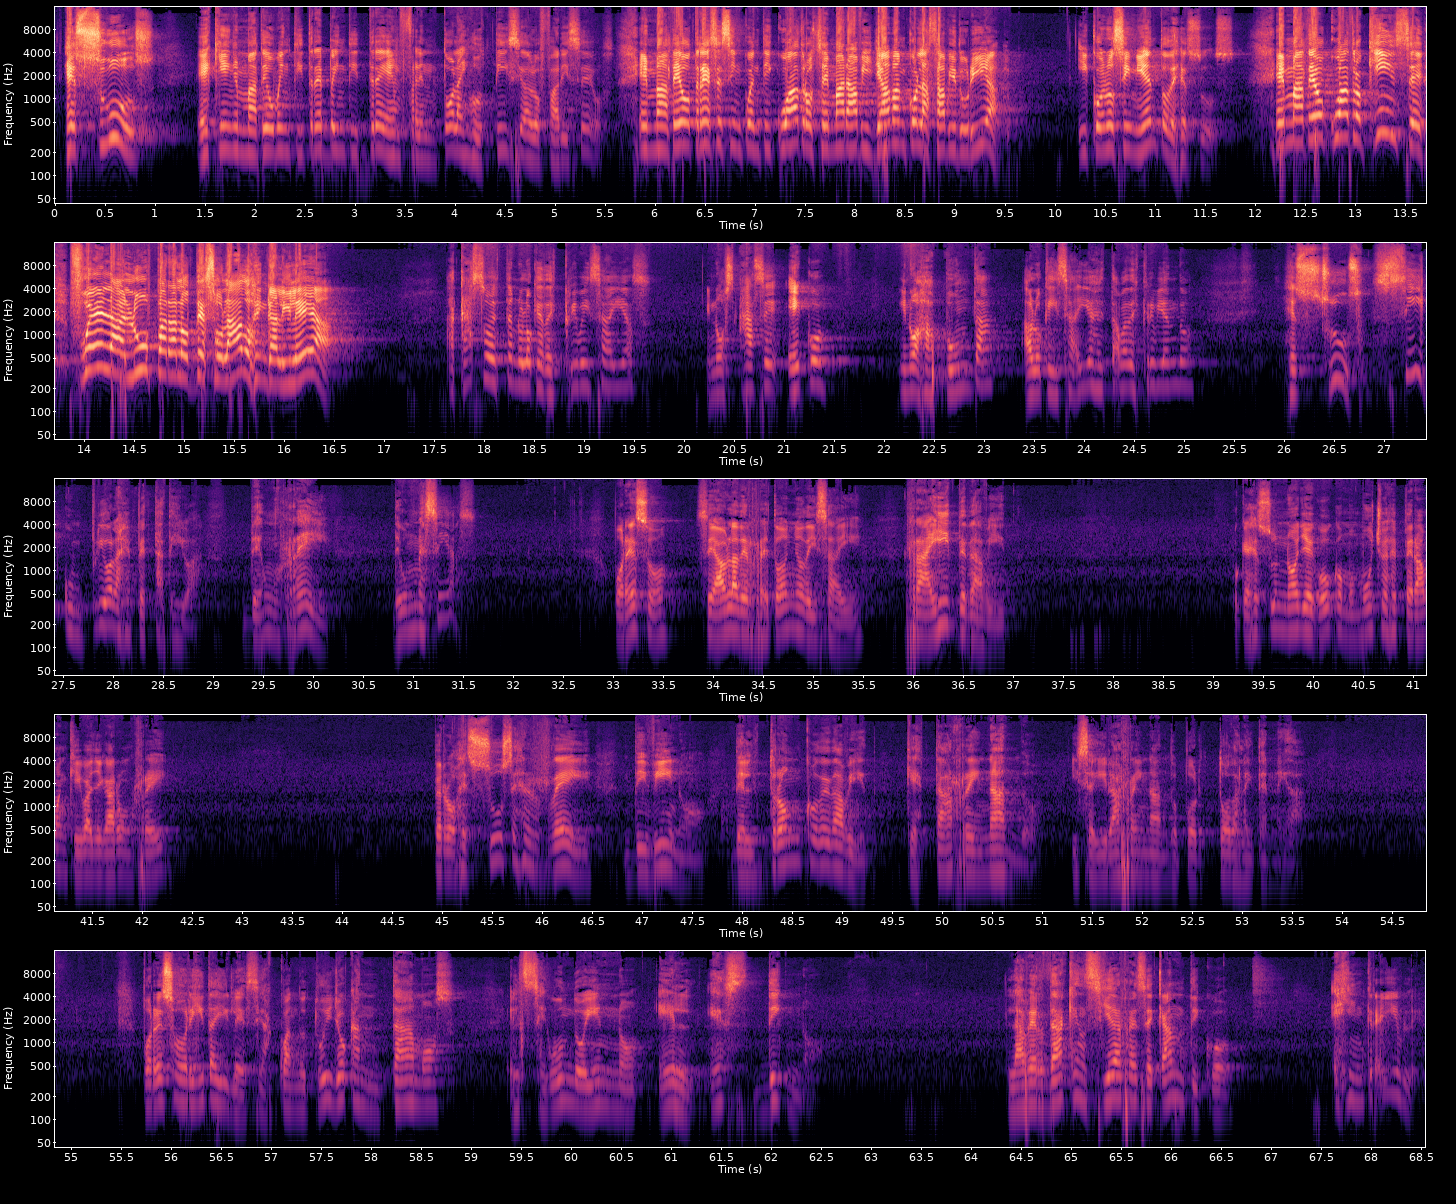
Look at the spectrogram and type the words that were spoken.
Jesús es quien en Mateo 23, 23 enfrentó la injusticia de los fariseos. En Mateo 13, 54 se maravillaban con la sabiduría y conocimiento de Jesús. En Mateo 4, 15 fue la luz para los desolados en Galilea. ¿Acaso este no es lo que describe Isaías? Y nos hace eco y nos apunta a lo que Isaías estaba describiendo. Jesús sí cumplió las expectativas de un rey, de un Mesías. Por eso se habla del retoño de Isaí, raíz de David. Porque Jesús no llegó como muchos esperaban que iba a llegar un rey. Pero Jesús es el rey divino del tronco de David que está reinando y seguirá reinando por toda la eternidad. Por eso ahorita, iglesia, cuando tú y yo cantamos el segundo himno, Él es digno. La verdad que encierra ese cántico es increíble.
